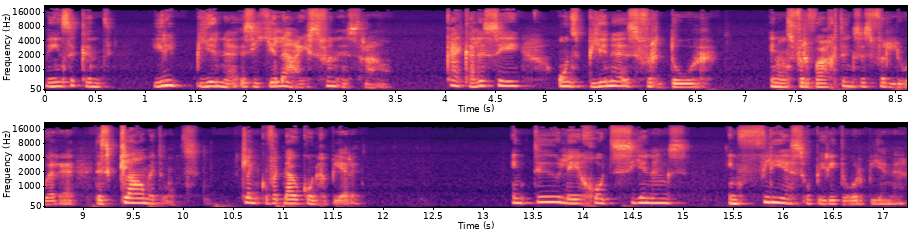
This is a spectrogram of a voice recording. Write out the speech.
"Mensekind, hierdie bene is die hele huis van Israel. Kyk, hulle sê ons bene is verdor en ons verwagtinge is verlore. Dis klaar met ons. Klink of dit nou kon gebeur het. En toe lê God seënings en vlees op hierdie dorpbene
